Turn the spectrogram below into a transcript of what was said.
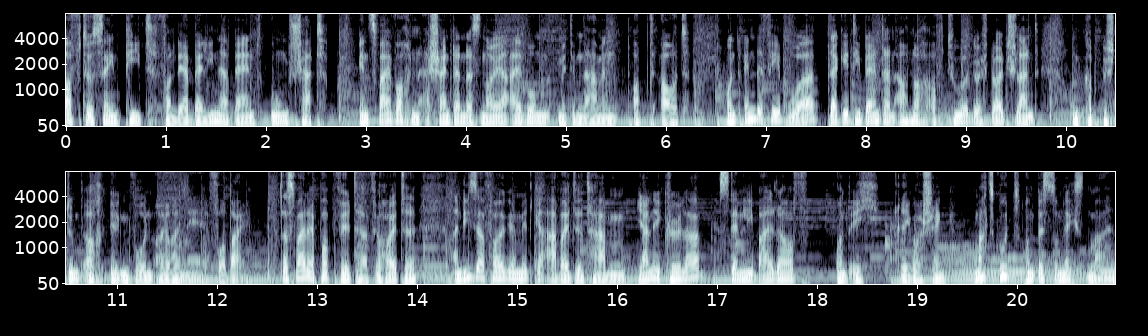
Off to St. Pete von der Berliner Band Um Shut. In zwei Wochen erscheint dann das neue Album mit dem Namen Opt Out. Und Ende Februar, da geht die Band dann auch noch auf Tour durch Deutschland und kommt bestimmt auch irgendwo in eurer Nähe vorbei. Das war der Popfilter für heute. An dieser Folge mitgearbeitet haben Janne Köhler, Stanley Baldorf und ich, Gregor Schenk. Macht's gut und bis zum nächsten Mal.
